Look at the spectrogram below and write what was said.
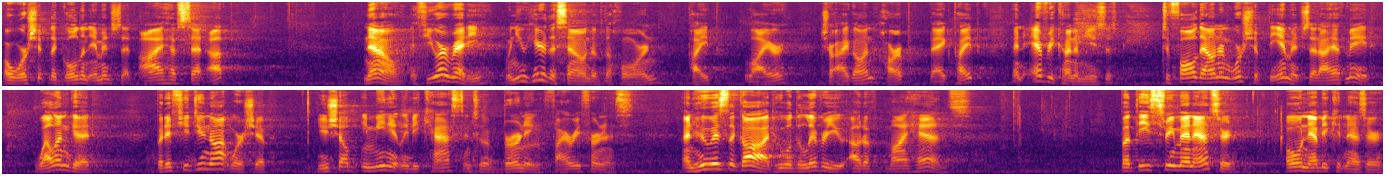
or worship the golden image that I have set up? Now, if you are ready, when you hear the sound of the horn, pipe, lyre, trigon, harp, bagpipe, and every kind of music, to fall down and worship the image that I have made, well and good. But if you do not worship, you shall immediately be cast into a burning, fiery furnace. And who is the God who will deliver you out of my hands? But these three men answered, O Nebuchadnezzar,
